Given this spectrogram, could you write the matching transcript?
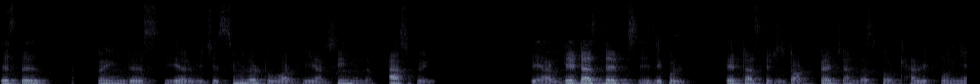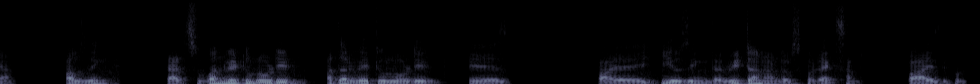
This is showing this here, which is similar to what we have seen in the past video. We have data sets is equal data sets dot fetch underscore California housing. That's one way to load it. Other way to load it is by using the return underscore x underscore y is equal to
